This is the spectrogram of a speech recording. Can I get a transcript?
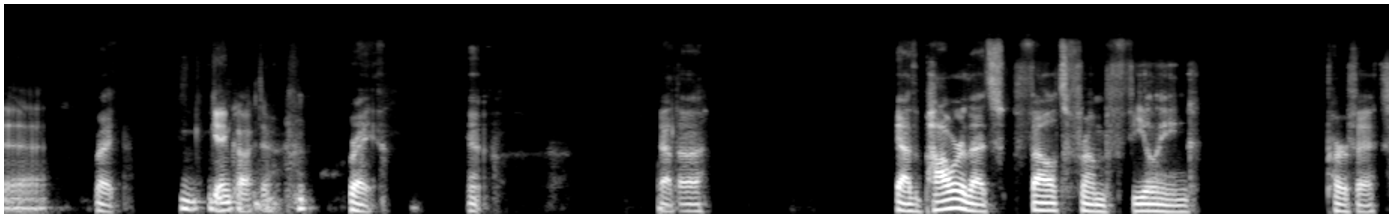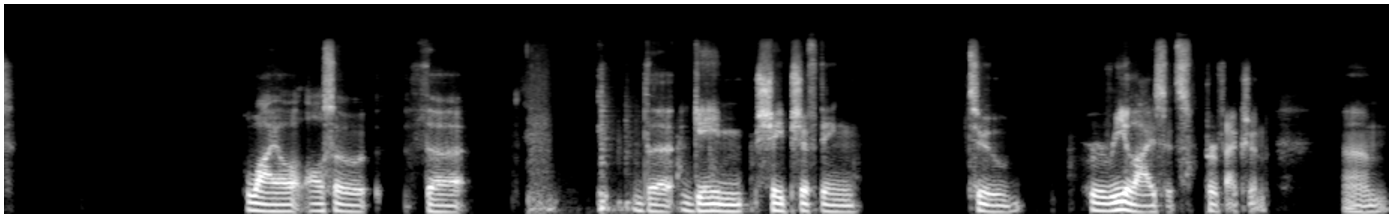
Uh, right. Game character. right. Yeah. Yeah. The yeah the power that's felt from feeling perfect while also the the game shape shifting to realize its perfection um,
